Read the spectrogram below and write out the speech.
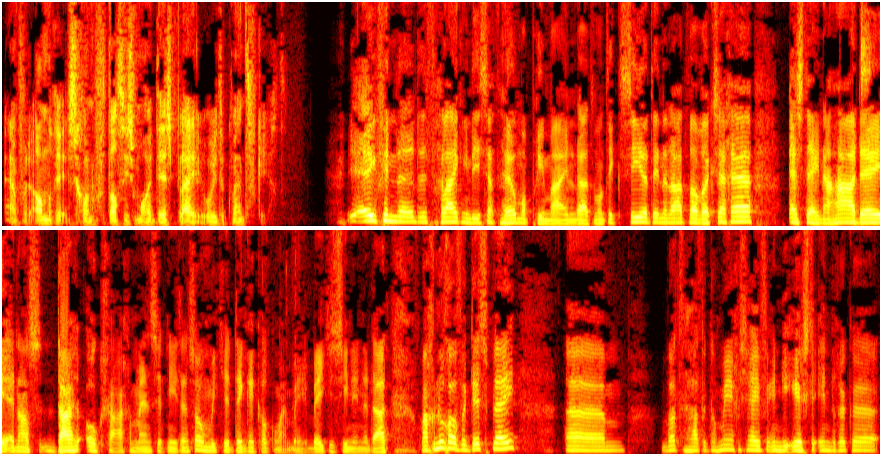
En voor de anderen is het gewoon een fantastisch mooi display, hoe je het ook bent verkeerd. Ja, ik vind de, de vergelijking die is echt helemaal prima inderdaad. Want ik zie het inderdaad wel wat ik zeg, hè, SD naar HD. En als, daar ook zagen mensen het niet. En zo moet je het denk ik ook maar een, be- een beetje zien inderdaad. Maar genoeg over het display. Ehm, wat had ik nog meer geschreven in die eerste indrukken?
